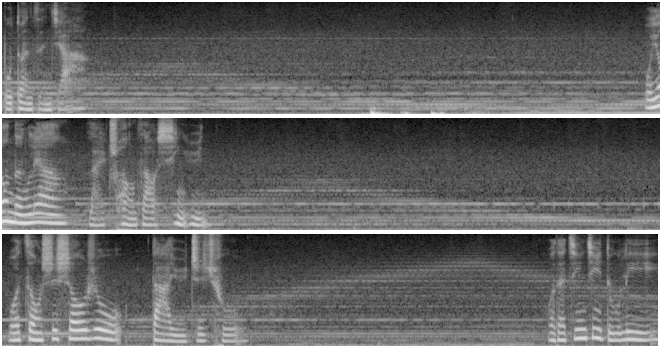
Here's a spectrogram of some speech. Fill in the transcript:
不断增加。我用能量来创造幸运。我总是收入大于支出，我的经济独立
